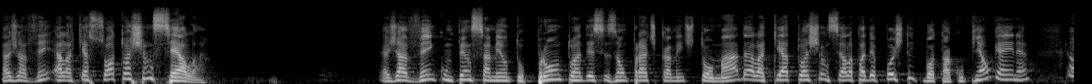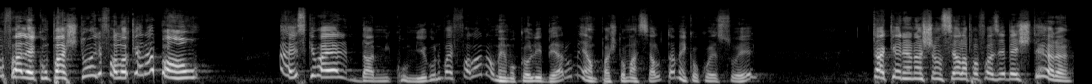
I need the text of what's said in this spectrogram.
ela já vem, ela quer só a tua chancela. Ela já vem com o pensamento pronto, uma decisão praticamente tomada, ela quer a tua chancela para depois ter que botar a culpa em alguém, né? Eu falei com o pastor, ele falou que era bom. É isso que vai. Comigo não vai falar, não, meu irmão, que eu libero mesmo. Pastor Marcelo também, que eu conheço ele. Está querendo a chancela para fazer besteira?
